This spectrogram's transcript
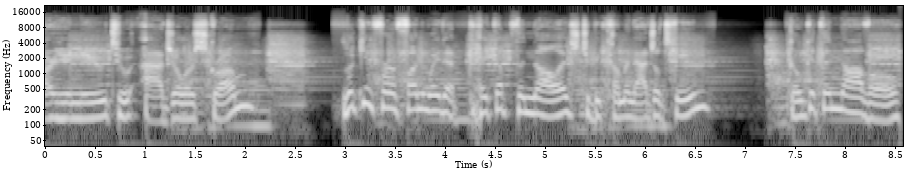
Are you new to Agile or Scrum? Looking for a fun way to pick up the knowledge to become an Agile team? Go get the novel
